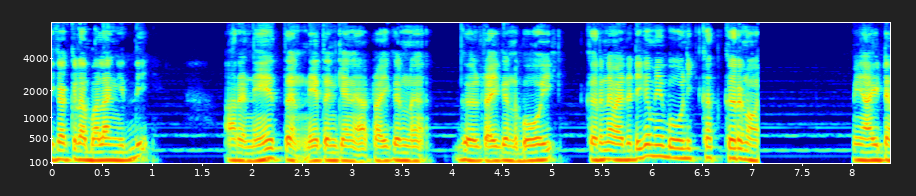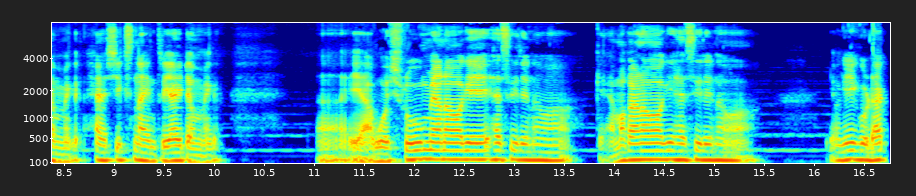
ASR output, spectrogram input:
ටිකක් කලා බලන් ඉද්දි අර නේතන් නේතන් කියන ට්‍රයි කරන ගල් ට්‍රයි කරන බෝයි කරන වැඩ ටික මේ බෝනික්කත් කරනවා. මේ අයිටම් එක හැ693 අයිටම් එක. යා වොස්රූම් යන වගේ හැසිරෙනවා කෑම කනවගේ හැසිරෙනවා. යගේ ගොඩක්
